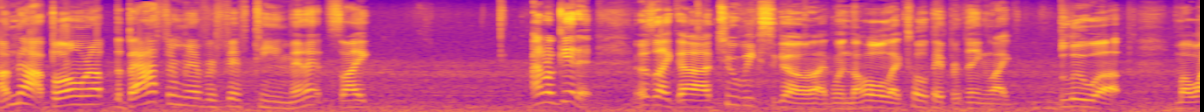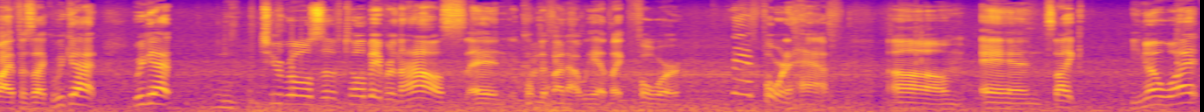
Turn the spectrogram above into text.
I'm not blowing up the bathroom every 15 minutes. Like, I don't get it. It was like uh, two weeks ago, like when the whole like toilet paper thing like blew up. My wife was like, "We got we got two rolls of toilet paper in the house," and come to find out, we had like four, eh, four and a half. Um, and it's like, you know what?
